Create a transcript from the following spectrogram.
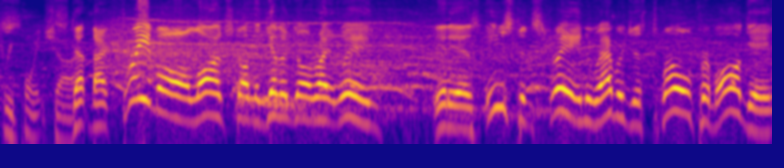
three-point shot. Step back three ball launched on the give and go right wing. It is Easton Strain who averages 12 per ball game.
